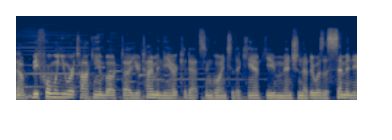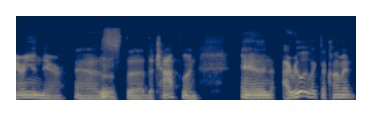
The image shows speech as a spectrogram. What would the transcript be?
Now, before when you were talking about uh, your time in the Air Cadets and going to the camp, you mentioned that there was a seminarian there as mm. the the chaplain, and I really like the comment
